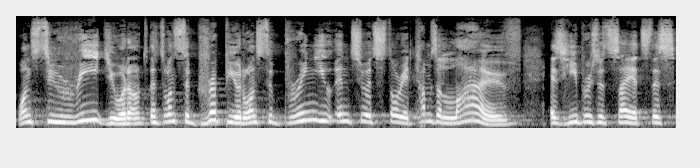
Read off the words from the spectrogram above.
wants to read you, it wants to grip you, it wants to bring you into its story. It comes alive, as Hebrews would say. It's this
